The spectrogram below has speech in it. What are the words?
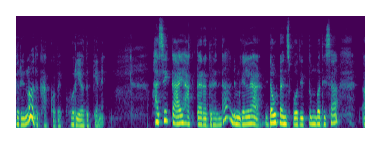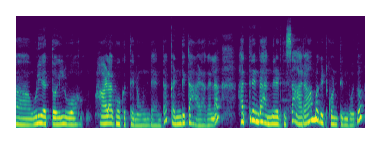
ತುರಿನೂ ಅದಕ್ಕೆ ಹಾಕ್ಕೋಬೇಕು ಹುರಿಯೋದಕ್ಕೇ ಹಸಿ ಕಾಯಿ ಹಾಕ್ತಾ ಇರೋದ್ರಿಂದ ನಿಮಗೆಲ್ಲ ಡೌಟ್ ಅನ್ನಿಸ್ಬೋದು ಇದು ತುಂಬ ದಿವಸ ಉಳಿಯತ್ತೋ ಇಲ್ವೋ ಹಾಳಾಗಿ ಹೋಗುತ್ತೇನೋ ಉಂಡೆ ಅಂತ ಖಂಡಿತ ಹಾಳಾಗಲ್ಲ. ಹತ್ತರಿಂದ ಹನ್ನೆರಡು ದಿವಸ ಆರಾಮಾಗಿ ಇಟ್ಕೊಂಡು ತಿನ್ಬೋದು.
